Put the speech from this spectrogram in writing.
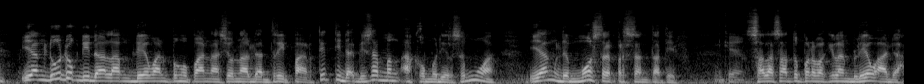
Yang duduk di dalam Dewan Pengupahan Nasional dan tripartit tidak bisa mengakomodir semua. Yang the most representative. Oke. Salah satu perwakilan beliau ada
